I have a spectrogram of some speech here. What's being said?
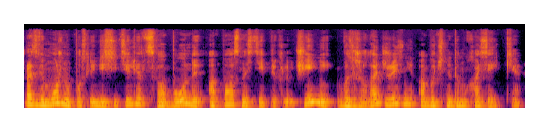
Разве можно после десяти лет свободы, опасности и приключений возжелать жизни обычной домохозяйки,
